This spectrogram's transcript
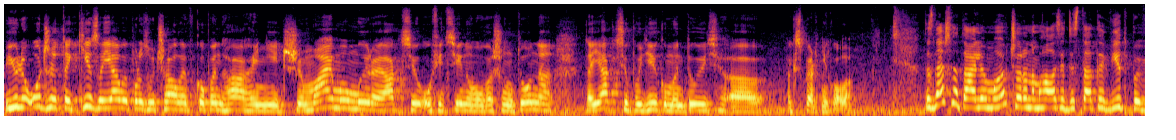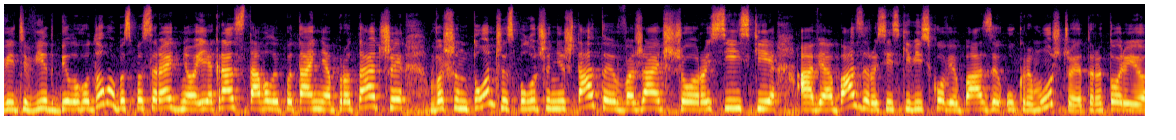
Юлю, отже, такі заяви прозвучали в Копенгагені. Чи маємо ми реакцію офіційного Вашингтона та як цю подію коментують е, експертні кола? Ти знаєш, Наталю, ми вчора намагалися дістати відповідь від Білого Дому безпосередньо і якраз ставили питання про те, чи Вашингтон чи Сполучені Штати вважають, що російські авіабази, російські військові бази у Криму, що є територією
